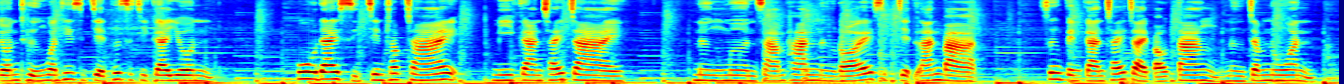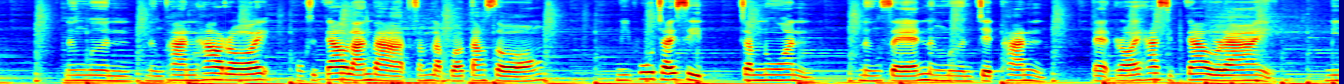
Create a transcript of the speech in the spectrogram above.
จนถึงวันที่ 17 พฤศจิกายน ผู้ได้สิทธิ์ชิมชอบใช้ มีการใช้จ่าย 13,117 ล้านบาท ซึ่งเป็นการใช้จ่ายเป๋าตังค์1จำนวน 11,569 ล้านบาทสำหรับเป๋าตังค์2 มีผู้ใช้สิทธิ์จำนวน 117,859 ราย มี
